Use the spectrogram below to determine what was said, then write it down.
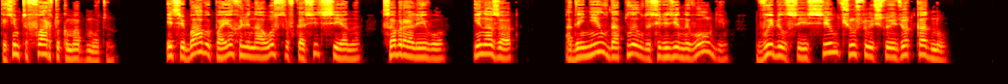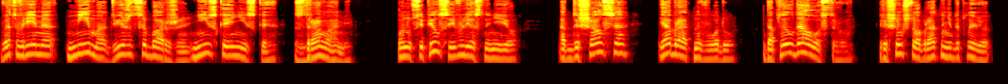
каким-то фартуком обмотан. Эти бабы поехали на остров косить сено, собрали его и назад. А Даниил доплыл до середины Волги, выбился из сил, чувствует, что идет ко дну. В это время мимо движется баржа, низкая-низкая, с дровами. Он уцепился и влез на нее. Отдышался и обратно в воду. Доплыл до острова. Решил, что обратно не доплывет.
